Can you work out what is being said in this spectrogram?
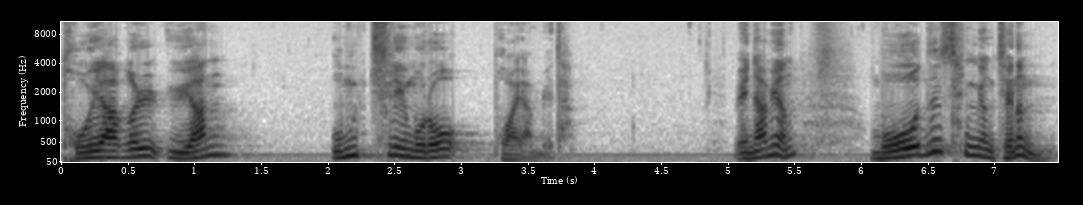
도약을 위한 움츠림으로 보아야 합니다. 왜냐하면 모든 생명체는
